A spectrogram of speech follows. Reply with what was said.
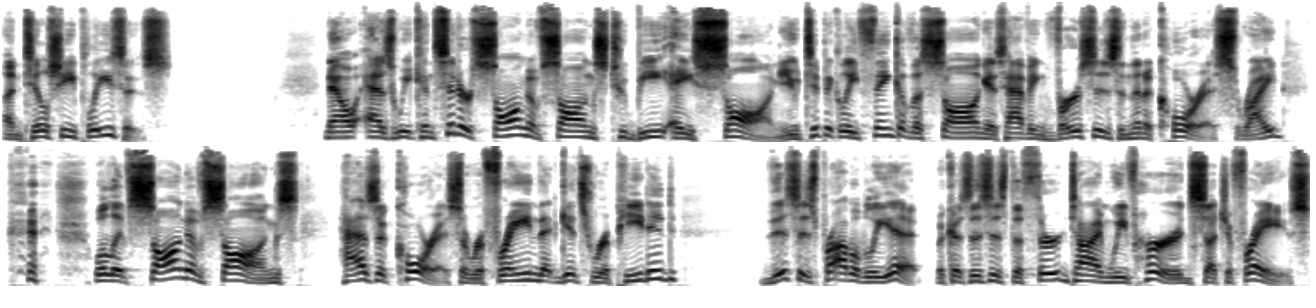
until she pleases? Now, as we consider Song of Songs to be a song, you typically think of a song as having verses and then a chorus, right? well, if Song of Songs has a chorus, a refrain that gets repeated, this is probably it, because this is the third time we've heard such a phrase.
